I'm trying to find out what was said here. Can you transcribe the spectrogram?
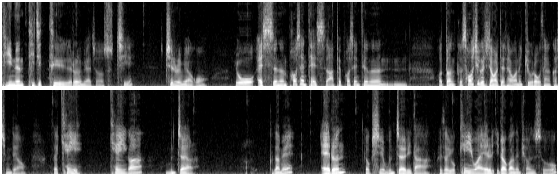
D는 디지트를 의미하죠. 수치 수치를 의미하고 요 S는 퍼센트 S 앞에 퍼센트는 음, 어떤 그 서식을 지정할 때 사용하는 기호라고 생각하시면 돼요. 그래서 K K가 문자열 그 다음에 L은 역시 문자열이다. 그래서 요 K와 L이라고 하는 변수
